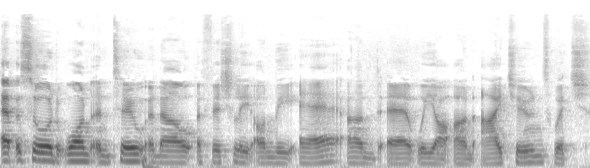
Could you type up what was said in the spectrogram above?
episode one and two are now officially on the air, and uh, we are on iTunes, which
